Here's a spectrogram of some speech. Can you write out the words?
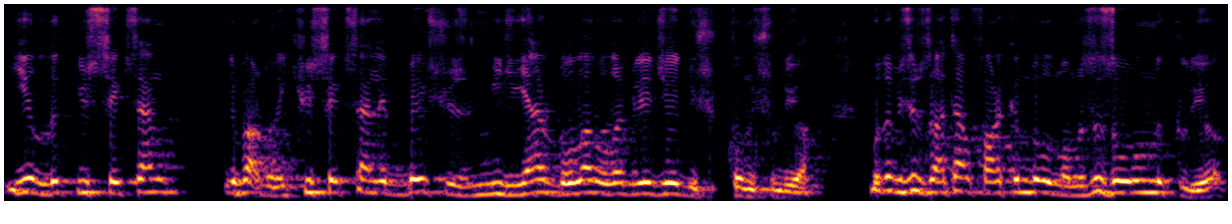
yıllık 180 pardon 280 ile 500 milyar dolar olabileceği konuşuluyor. Bu da bizim zaten farkında olmamızı zorunlu kılıyor.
